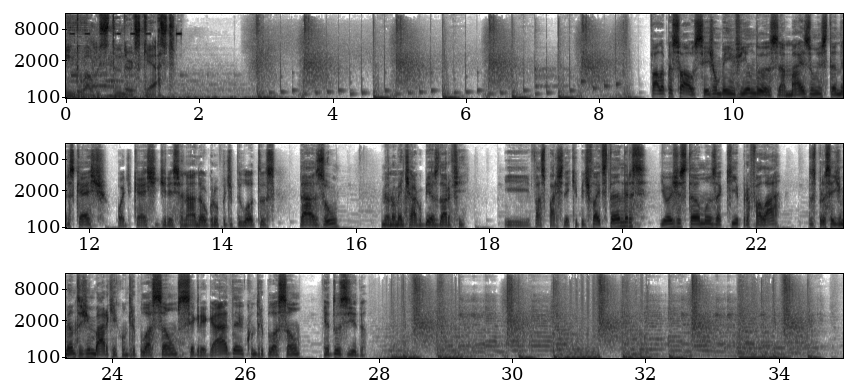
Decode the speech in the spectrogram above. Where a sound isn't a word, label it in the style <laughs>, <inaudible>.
Bem-vindo ao Standards Cast. Fala pessoal, sejam bem-vindos a mais um Standards Cast, podcast direcionado ao grupo de pilotos da Azul. Meu nome é Thiago Biasdorf e faço parte da equipe de Flight Standards e hoje estamos aqui para falar dos procedimentos de embarque com tripulação segregada e com tripulação reduzida.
